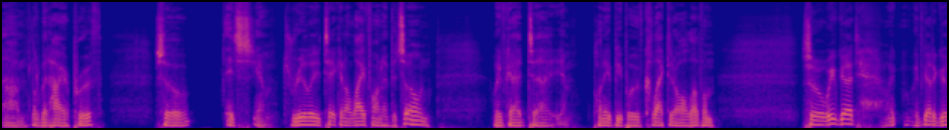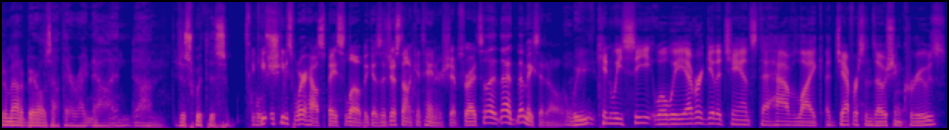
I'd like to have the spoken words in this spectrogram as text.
um, a little bit higher proof. So it's, you know, it's really taken a life on of its own. We've got uh, you know, plenty of people who've collected all of them. So we've got we- we've got a good amount of barrels out there right now, and um, just with this, It, keep, it keeps warehouse space low because it's just on container ships, right? So that, that, that makes it all. we Can we see? Will we ever get a chance to have like a Jefferson's Ocean cruise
